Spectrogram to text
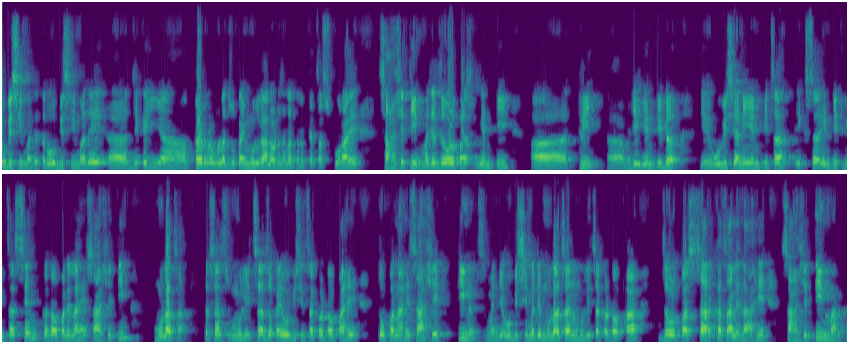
ओबीसी मध्ये. तर ओबीसी मध्ये जे काही थर्ड राऊंडला जो काही मुलगा अलॉट झाला तर त्याचा स्कोर आहे सहाशे तीन. म्हणजे जवळपास एन टी थ्री म्हणजे एन टी ड ओबीसी आणि एन टीचा एक एन टी थ्रीचा सेम कट ऑफ आलेला आहे सहाशे तीन मुलाचा. तसंच मुलीचा जो काही ओबीसीचा कट ऑफ आहे तो पण आहे सहाशे तीनच. म्हणजे ओबीसी मध्ये मुलाचा आणि मुलीचा कट ऑफ हा जवळपास सारखाच आलेला आहे सहाशे तीन मार्क.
